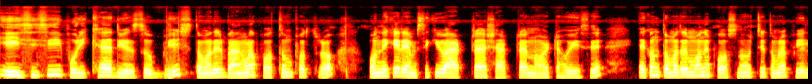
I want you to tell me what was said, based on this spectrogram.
এইচএসসি পরীক্ষা দুই চব্বিশ, তোমাদের বাংলা প্রথম পত্র অনেকের এমসিকিউ আটটা, সাতটা, নয়টা হয়েছে। এখন তোমাদের মনে প্রশ্ন হচ্ছে, তোমরা ফেল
